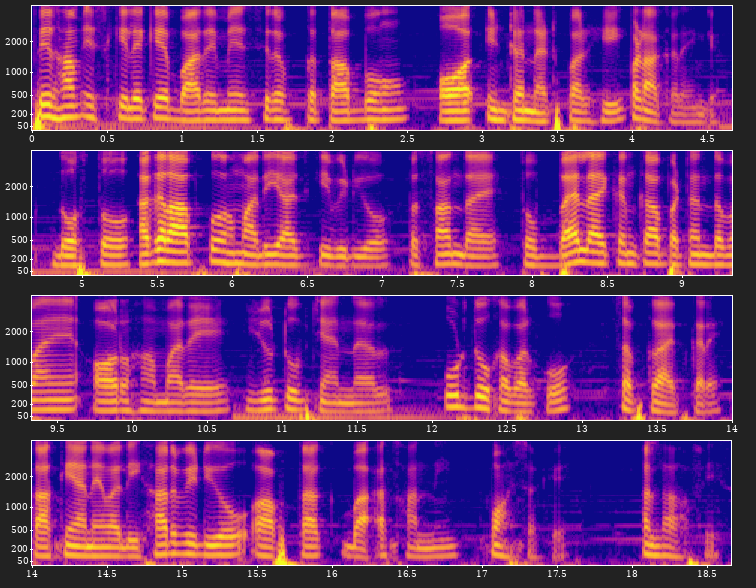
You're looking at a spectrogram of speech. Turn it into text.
پھر ہم اس قلعے کے بارے میں صرف کتابوں اور انٹرنیٹ پر ہی پڑھا کریں گے۔ دوستو، اگر آپ کو ہماری آج کی ویڈیو پسند آئے تو بیل آئیکن کا بٹن دبائیں اور ہمارے یوٹیوب چینل اردو خبر کو سبسکرائب کریں تاکہ آنے والی ہر ویڈیو آپ تک بآسانی پہنچ سکے۔ اللہ حافظ۔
